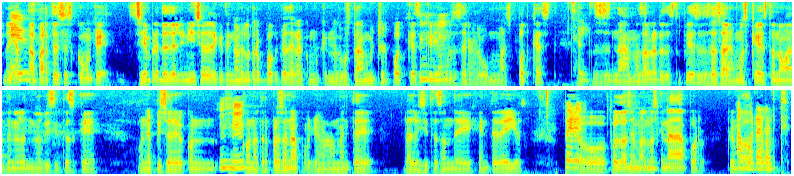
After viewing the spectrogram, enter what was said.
No, Es- aparte eso es como que siempre desde el inicio, desde que teníamos el otro podcast, era como que nos gustaba mucho el podcast y queríamos hacer algo más podcast. Sí. Entonces nada más hablar de estupideces. O sea, sabemos que esto no va a tener las mismas visitas que un episodio con, con otra persona porque normalmente las visitas son de gente de ellos. Pero, Pero- pues lo hacemos más que nada por... primero Amor al por, arte.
